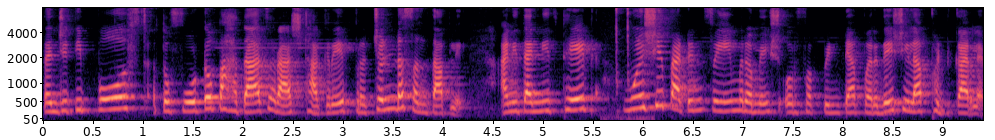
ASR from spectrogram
त्यांची ती पोस्ट तो फोटो पाहताच राज ठाकरे प्रचंड संतापले. आणि त्यांनी थेट मुळशी पॅटर्न फेम रमेश उर्फ पिंट्या परदेशीला फटकारले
